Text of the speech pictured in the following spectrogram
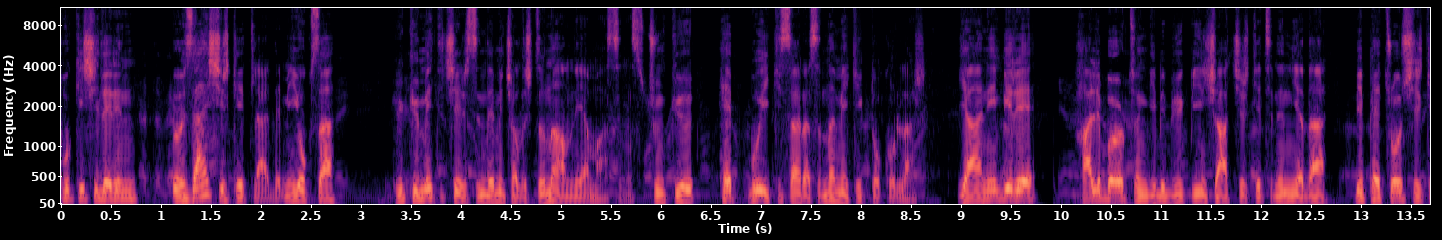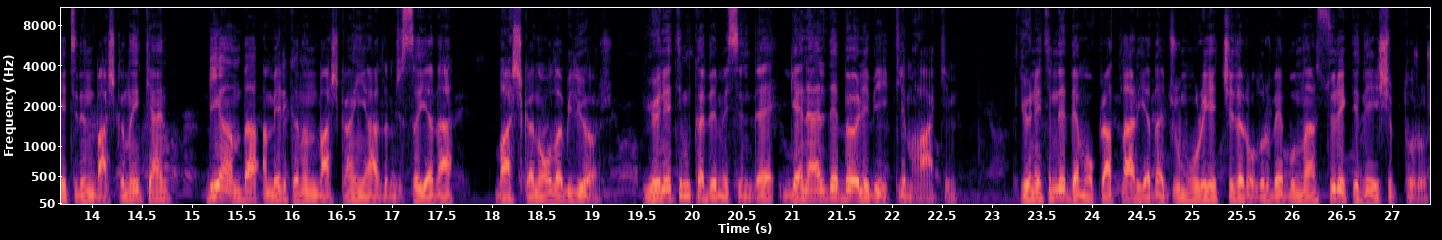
bu kişilerin özel şirketlerde mi yoksa hükümet içerisinde mi çalıştığını anlayamazsınız. Çünkü hep bu ikisi arasında mekik dokurlar. Yani biri Halliburton gibi büyük bir inşaat şirketinin ya da bir petrol şirketinin başkanıyken bir anda Amerika'nın başkan yardımcısı ya da başkanı olabiliyor. Yönetim kademesinde genelde böyle bir iklim hakim. Yönetimde demokratlar ya da cumhuriyetçiler olur ve bunlar sürekli değişip durur.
